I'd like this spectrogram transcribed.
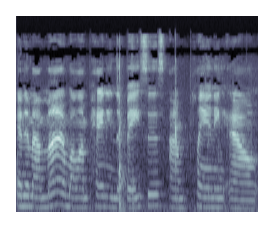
And in my mind, while I'm painting the bases, I'm planning out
